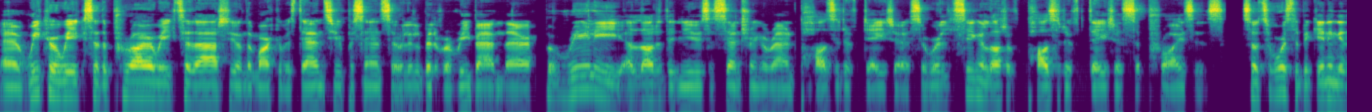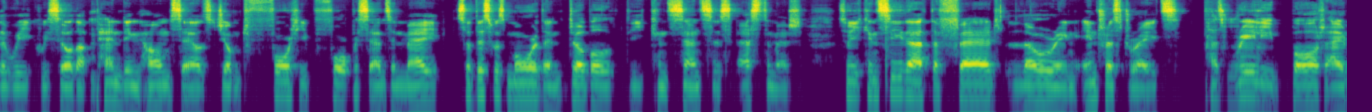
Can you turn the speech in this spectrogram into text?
a weaker week. So the prior week to that, you know, the market was down 2%. So a little bit of a rebound there. But really, a lot of the news is centering around positive data. So we're seeing a lot of positive data surprises. So, towards the beginning of the week, we saw that pending home sales jumped 44% in May. So, this was more than double the consensus estimate. So, you can see that the Fed lowering interest rates has really bought out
